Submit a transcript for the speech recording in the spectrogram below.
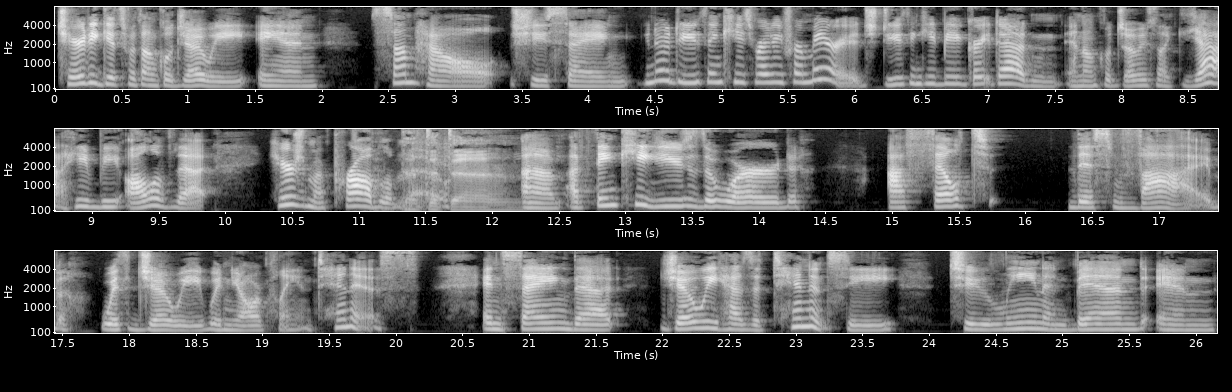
Charity gets with Uncle Joey and somehow she's saying, you know, do you think he's ready for marriage? Do you think he'd be a great dad? And, and Uncle Joey's like, yeah, he'd be all of that. Here's my problem. Dun. Um, I think he used the word, I felt this vibe with Joey when y'all are playing tennis and saying that Joey has a tendency to lean and bend and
